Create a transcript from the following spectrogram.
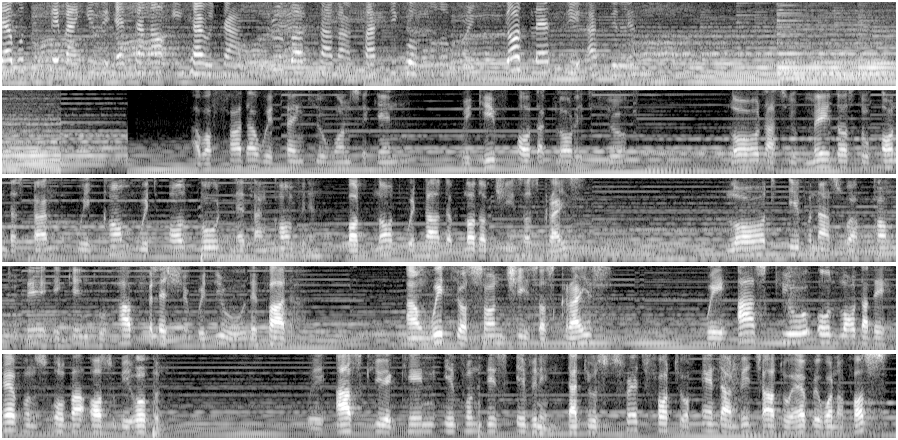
able to save and give you eternal inheritance through God's servant, Patigo Kolopre. God bless you as you listen. Our Father, we thank you once again. We give all the glory to you. Lord, as you've made us to understand, we come with all boldness and confidence, but not without the blood of Jesus Christ. Lord, even as we have come today again to have fellowship with you, the Father, and with your Son Jesus Christ, we ask you, O Lord, that the heavens over us be opened. We ask you again, even this evening, that you stretch forth your hand and reach out to every one of us.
